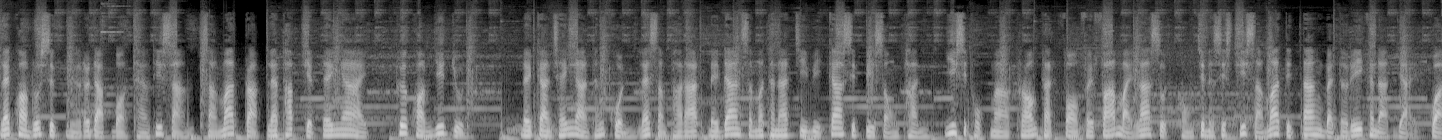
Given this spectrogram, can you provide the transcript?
และความรู้สึกเหนือระดับเบาะแถวที่ 3 สามารถปรับและพับเก็บได้ง่าย เพื่อความยืดหยุ่น ในการใช้งานทั้งคนและสัมภาระในด้านสมรรถนะ GV90 ปี 2026 มาพร้อมแพลตฟอร์มไฟฟ้าใหม่ล่าสุดของ Genesis ที่สามารถติดตั้งแบตเตอรี่ขนาดใหญ่กว่า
